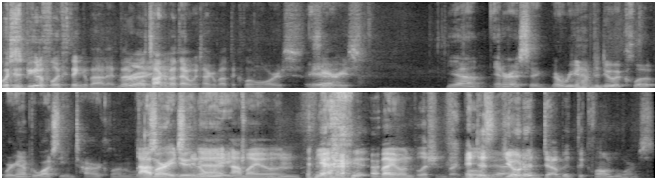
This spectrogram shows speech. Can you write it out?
which is beautiful if you think about it. But we'll talk yeah. about that when we talk about the Clone Wars Yeah. series. Yeah. Interesting. Are we gonna have to do a clo- We're gonna have to watch the entire Clone Wars. I'm already doing that on my own. Mm-hmm. Yeah, my own volition. But And we'll- does yeah, Yoda dub it the Clone Wars?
